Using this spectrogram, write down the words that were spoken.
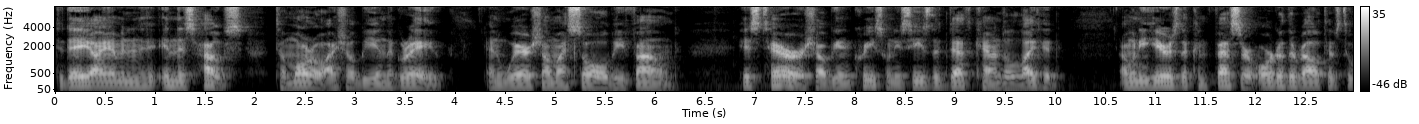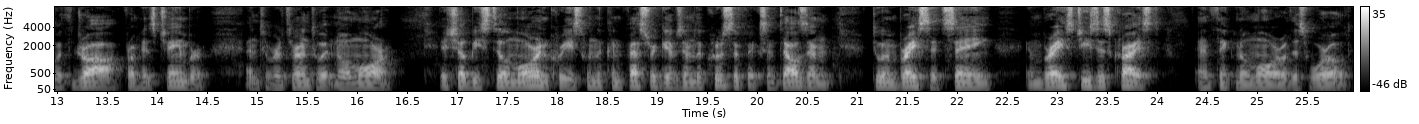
Today I am in, in this house, tomorrow I shall be in the grave, and where shall my soul be found? His terror shall be increased when he sees the death candle lighted, and when he hears the confessor order the relatives to withdraw from his chamber and to return to it no more. It shall be still more increased when the confessor gives him the crucifix and tells him to embrace it, saying, Embrace Jesus Christ and think no more of this world.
